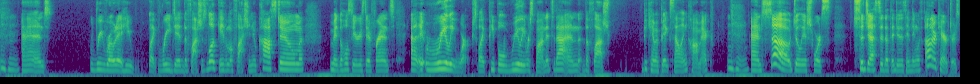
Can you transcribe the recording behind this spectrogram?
Mm-hmm. and rewrote it. He like redid the Flash's look, gave him a flashy new costume, made the whole series different, and it really worked. Like people really responded to that, and the Flash became a big selling comic. Mm-hmm. And so julius Schwartz suggested that they do the same thing with other characters.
